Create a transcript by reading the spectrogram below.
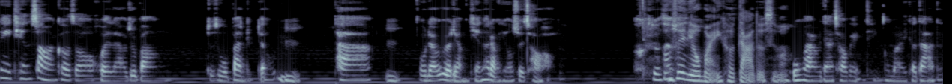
那天上完课之后回来，我就帮就是我伴侣疗愈，嗯他嗯，我疗愈了两天，他两天都睡超好的，就是、啊，所以你有买一颗大的是吗？我买了，我等下敲给你听，我买了一颗大的，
